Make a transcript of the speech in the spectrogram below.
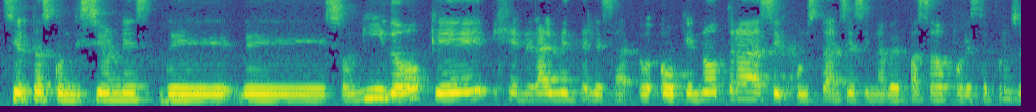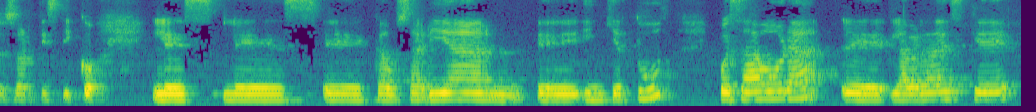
ciertas condiciones de, sonido que generalmente les, o, que en otras circunstancias, sin haber pasado por este proceso artístico, les, les eh, causarían eh, inquietud, pues ahora la verdad es que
